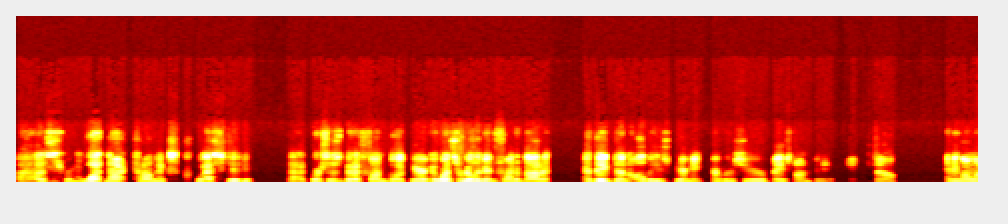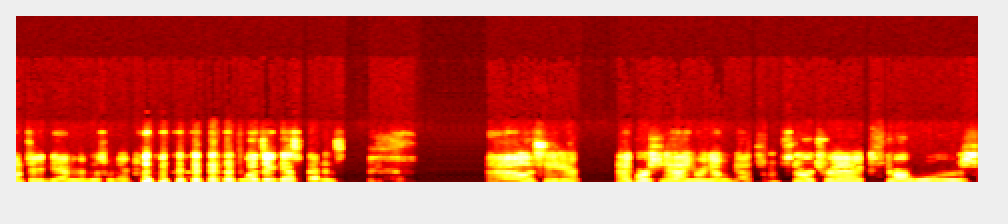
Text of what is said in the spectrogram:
Uh, this is from Whatnot Comics, Quested. Uh, of course, this has been a fun book here. And what's really been fun about it they've done all these variant covers here based on video games. So, anyone want to take a gander of this one here? want to take a guess what that is? Uh, let's see here. And of course, yeah, here we go. We got some Star Trek, Star Wars.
